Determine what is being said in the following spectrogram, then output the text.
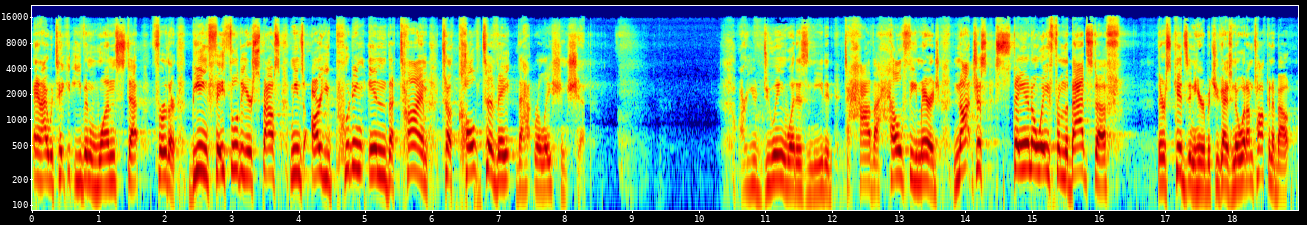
And I would take it even one step further. Being faithful to your spouse means are you putting in the time to cultivate that relationship? Are you doing what is needed to have a healthy marriage? Not just staying away from the bad stuff. There's kids in here, but you guys know what I'm talking about.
